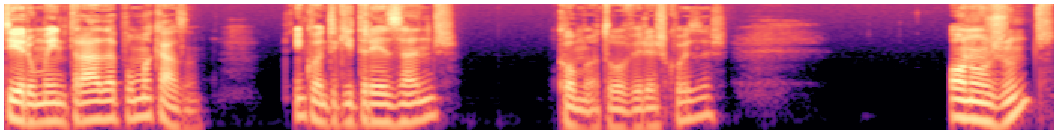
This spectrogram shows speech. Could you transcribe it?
ter uma entrada para uma casa. Enquanto aqui 3 anos, como eu estou a ver as coisas, ou não junto,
